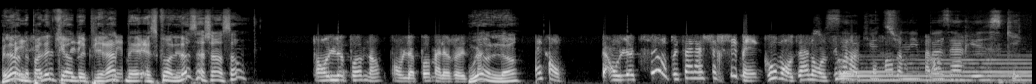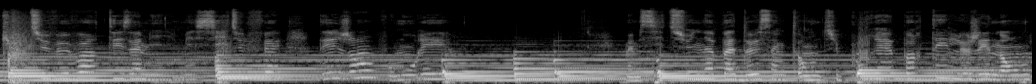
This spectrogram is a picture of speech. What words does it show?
Mais là, on Ben, a parlé de cœur de pirate, mais est-ce qu'on l'a, sa chanson? On l'a pas, non. On l'a pas, malheureusement. Oui, on l'a. Qu'on- on l'a-tu? On peut aller la chercher? Ben, go, mon Dieu, allons-y. Que tu n'es pas à risque et que tu veux voir tes amis. Mais si tu le fais, des gens vont mourir. Même si tu n'as pas de symptômes, tu pourrais porter le génome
